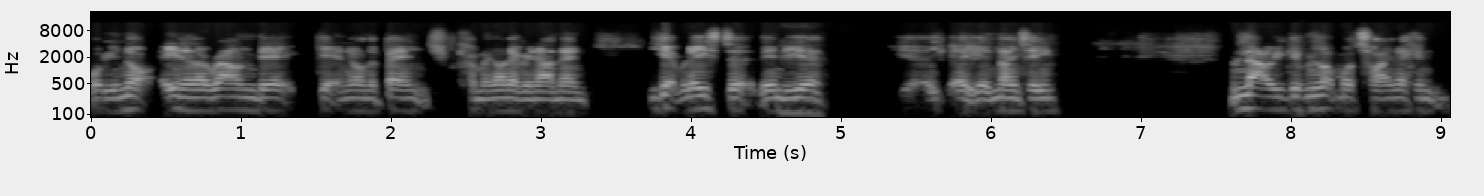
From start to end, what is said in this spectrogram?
or you're not in and around it, getting on the bench, coming on every now and then, you get released at the end yeah. of your, your 19 now you give him a lot more time. They can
